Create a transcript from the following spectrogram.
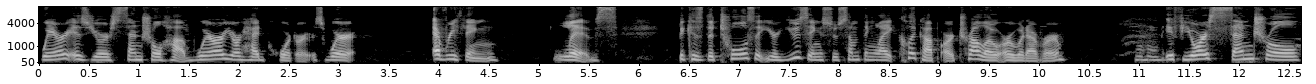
where is your central hub where are your headquarters where everything lives because the tools that you're using so something like clickup or trello or whatever Mhm. if your central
